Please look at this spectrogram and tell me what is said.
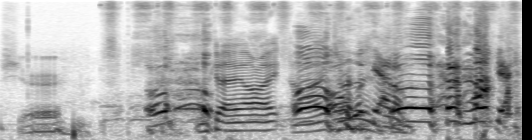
Sure. Oh. Okay. All right. All oh, right. turn it. Look at them. Look at. him!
